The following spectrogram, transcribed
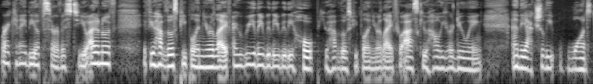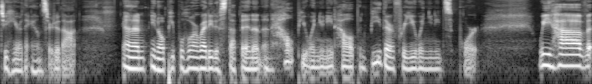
Where can I be of service to you? I don't know if if you have those people in your life. I really, really, really hope you have those people in your life who ask you how you're doing and they actually want to hear the answer to that. And, you know, people who are ready to step in and, and help you when you need help and be there for you when you need support. We have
